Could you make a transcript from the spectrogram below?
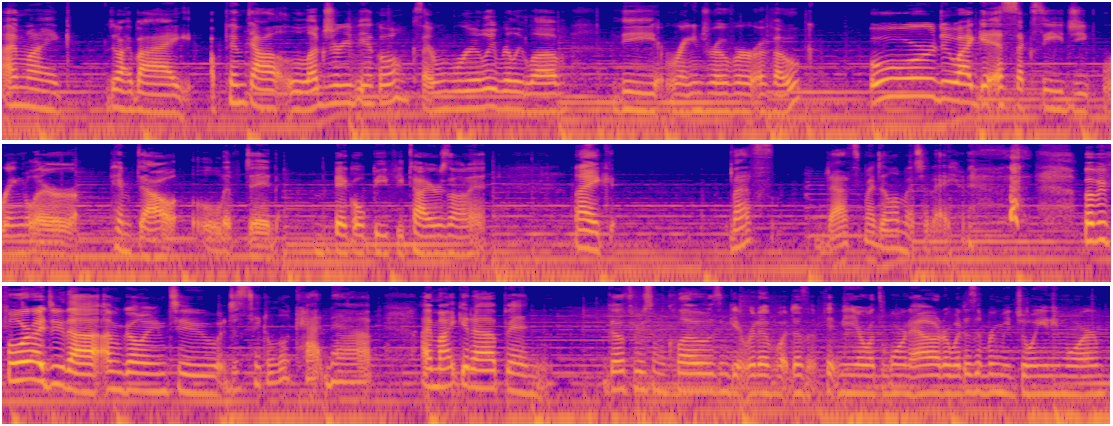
I'm like, do I buy a pimped out luxury vehicle? Because I really, really love the Range Rover Evoque. Or do I get a sexy Jeep Wrangler, pimped out, lifted, big old beefy tires on it? Like, that's that's my dilemma today. But before I do that, I'm going to just take a little cat nap. I might get up and go through some clothes and get rid of what doesn't fit me or what's worn out or what doesn't bring me joy anymore.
